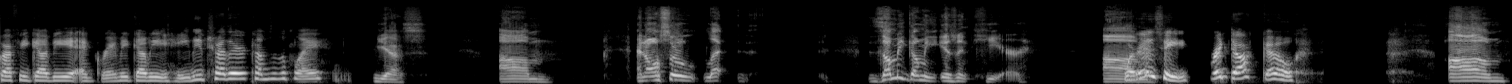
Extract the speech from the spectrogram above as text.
Gruffi Gummi and Grammi Gummi hate each other comes into play. Yes. Um, and also let Zummi Gummi isn't here. Um, Where is he? Where'd Doc go? Um,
